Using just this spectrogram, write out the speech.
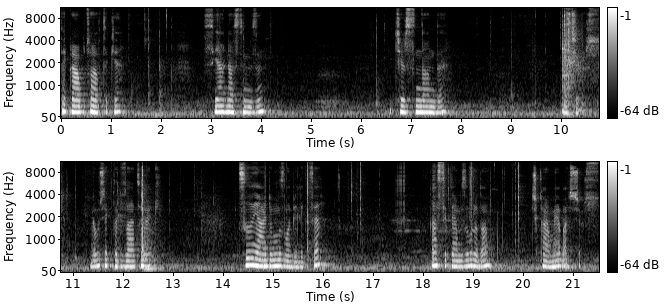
Tekrar bu taraftaki siyah lastiğimizin içerisinden de geçiriyoruz. Ve bu şekilde düzelterek tığ yardımımızla birlikte lastiklerimizi buradan çıkarmaya başlıyoruz.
